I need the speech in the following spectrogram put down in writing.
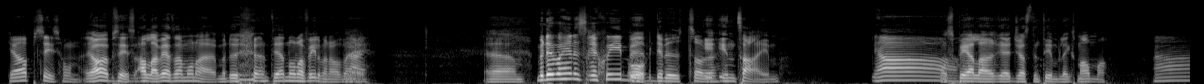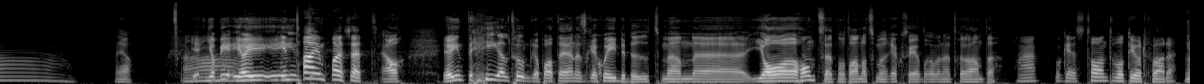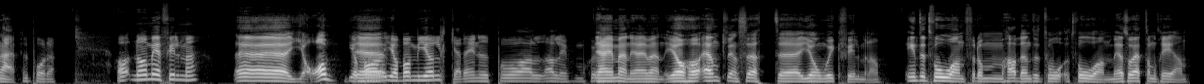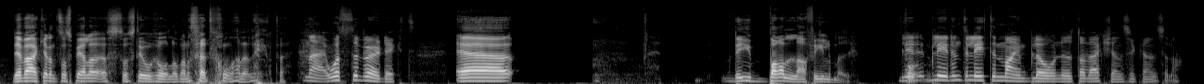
Ja, precis hon. Ja precis, alla vet vem hon är men du har inte någon av filmerna varit med Nej. Ehm, Men det var hennes regidebut sa du? In Time. ja. Hon spelar eh, Justin Timberlakes mamma. Ah. Ja. Ah. Jag, jag, jag, är In in, time har jag sett. ja, jag är inte helt hundra på att det är hennes regidebut men eh, jag har inte sett något annat som är regisserad av henne tror jag inte. Nej, okej, så ta inte vårt ord för det. Nej. Eller på det. Ja, några mer filmer? Eh, ja. Jag eh, bara, jag bara mjölkar dig nu på all, all information. Jajamän, jajamän. Jag har äntligen sett eh, John Wick-filmerna. Inte tvåan, för de hade inte två, tvåan, men jag såg ettan och trean. Det verkar inte så spela så stor roll om man har sett tvåan eller inte. Nej, what's the verdict? Eh, det är ju balla filmer. Blir, blir det inte lite mindblown utav actionsekvenserna?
